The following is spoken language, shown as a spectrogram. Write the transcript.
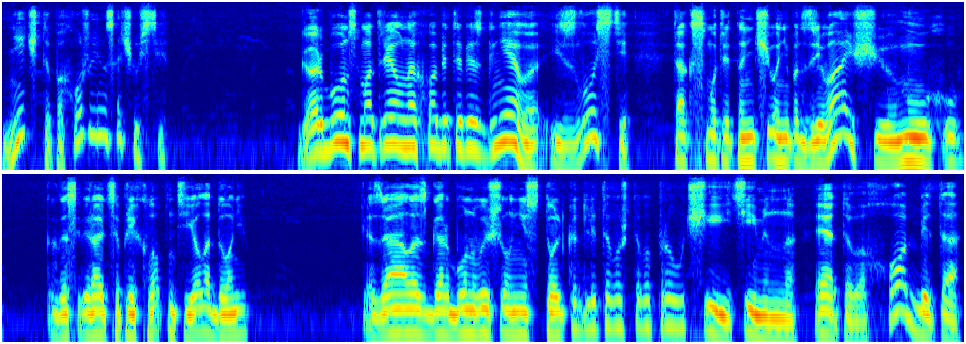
нечто похожее на сочувствие. Горбун смотрел на хоббита без гнева и злости, так смотрит на ничего не подозревающую муху, когда собираются прихлопнуть ее ладонью. Казалось, Горбун вышел не столько для того, чтобы проучить именно этого хоббита,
